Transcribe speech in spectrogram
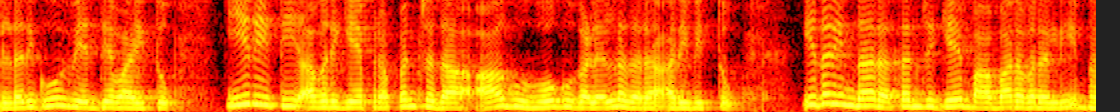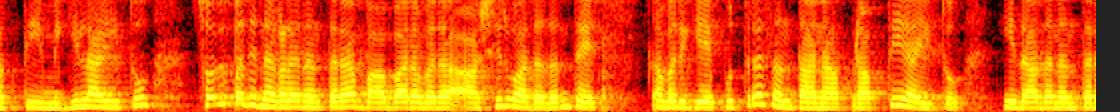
ಎಲ್ಲರಿಗೂ ವೇದ್ಯವಾಯಿತು. ಈ ರೀತಿ ಅವರಿಗೆ ಪ್ರಪಂಚದ ಆಗು ಹೋಗುಗಳೆಲ್ಲದರ ಅರಿವಿತ್ತು. ಇದರಿಂದ ರತಂಜಿಗೆ ಬಾಬಾರವರಲ್ಲಿ ಭಕ್ತಿ ಮಿಗಿಲಾಯಿತು. ಸ್ವಲ್ಪ ದಿನಗಳ ನಂತರ ಬಾಬಾರವರ ಆಶೀರ್ವಾದದಂತೆ ಅವರಿಗೆ ಪುತ್ರ ಸಂತಾನ ಪ್ರಾಪ್ತಿಯಾಯಿತು. ಇದಾದ ನಂತರ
